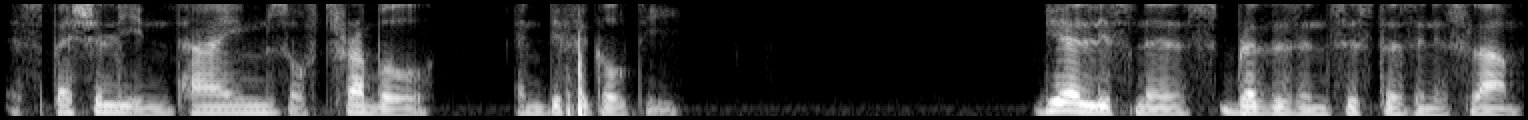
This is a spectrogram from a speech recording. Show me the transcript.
especially in times of trouble and difficulty. Dear listeners, brothers and sisters in Islam,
